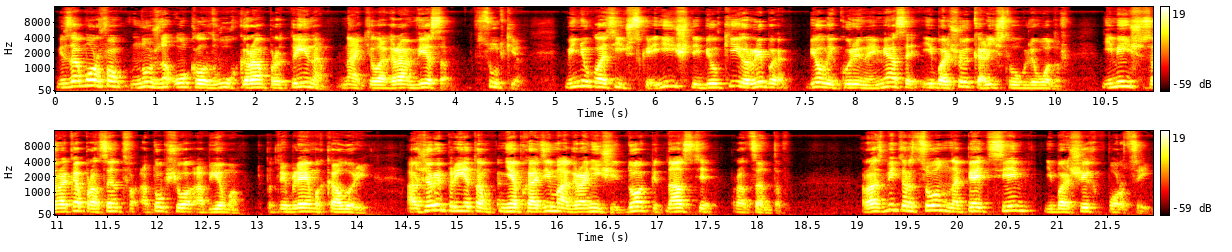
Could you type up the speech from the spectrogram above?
Мезоморфам нужно около 2 грамм протеина на килограмм веса в сутки. Меню классическое. Яичные белки, рыба, белое куриное мясо и большое количество углеводов. Не меньше 40% от общего объема потребляемых калорий а жиры при этом необходимо ограничить до 15%. Разбить рацион на 5-7 небольших порций.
